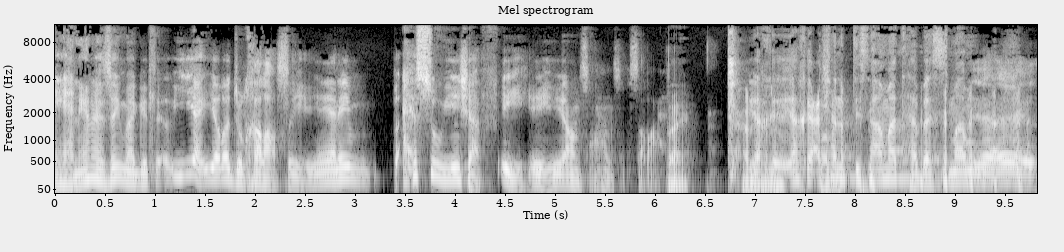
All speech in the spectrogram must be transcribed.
يعني أنا زي ما قلت يا, يا رجل خلاص اي يعني أحسه ينشاف اي اي أنصح أنصح صراحة طيب يا أخي. يا أخي عشان. ابتسامتها بس ما إيه.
